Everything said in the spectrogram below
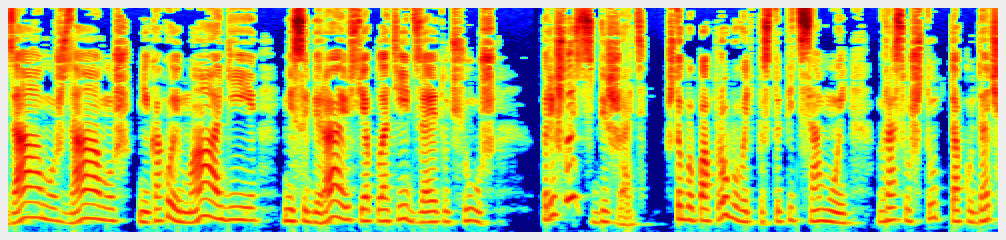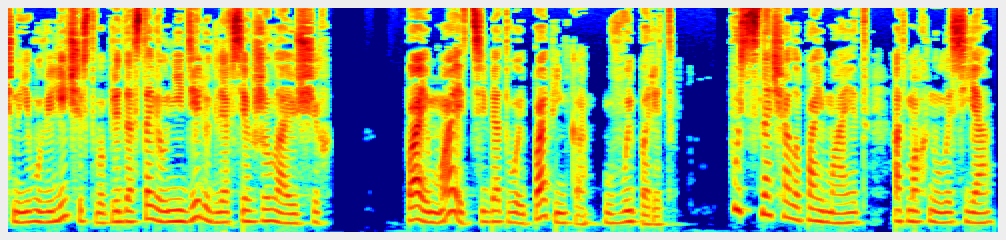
Замуж, замуж, никакой магии, не собираюсь я платить за эту чушь. Пришлось сбежать чтобы попробовать поступить самой, раз уж тут так удачно его величество предоставил неделю для всех желающих. «Поймает тебя твой папенька, выпарит». «Пусть сначала поймает», — отмахнулась я.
